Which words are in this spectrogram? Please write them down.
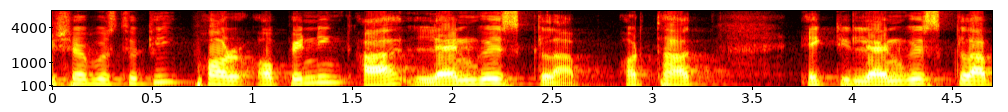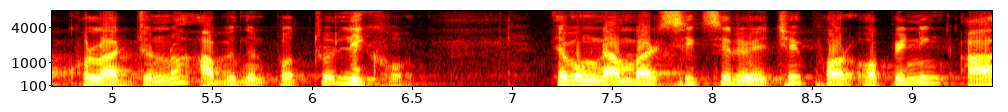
বিষয়বস্তুটি for opening a language club অর্থাৎ একটি ল্যাঙ্গুয়েজ ক্লাব খোলার জন্য আবেদনপত্র লিখো। এবং নাম্বার সিক্সে রয়েছে for opening a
